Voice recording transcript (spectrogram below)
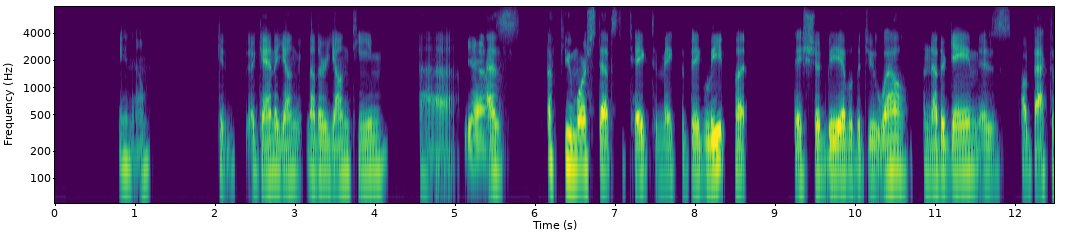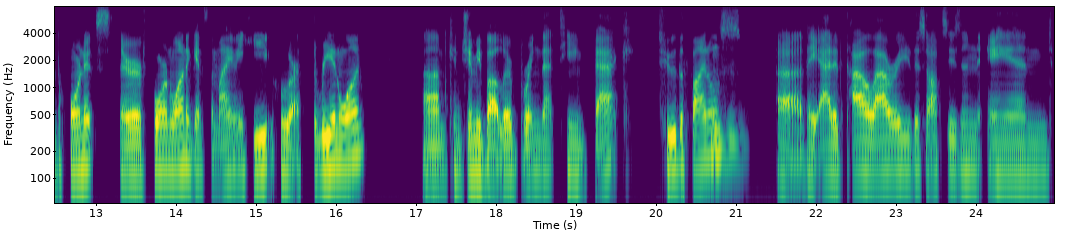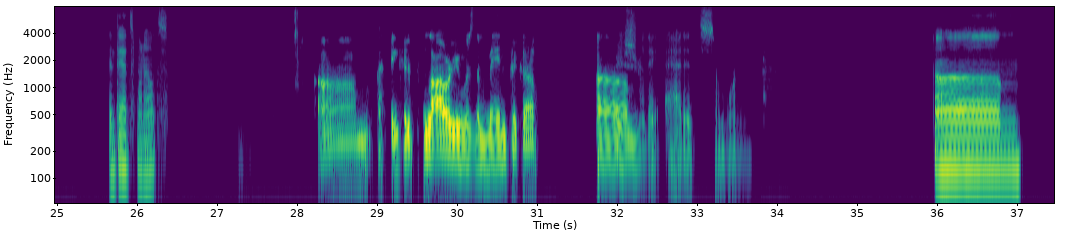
you know, get, again, a young, another young team uh, Yeah. has a few more steps to take to make the big leap, but they should be able to do well. Another game is uh, back to the Hornets. They're four and one against the Miami Heat, who are three and one. Um, can Jimmy Butler bring that team back to the finals? Mhm. Uh, they added Kyle Lowry this offseason, and and that's someone else. Um, I think Lowry was the main pickup. Um, sure they added someone. Um,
